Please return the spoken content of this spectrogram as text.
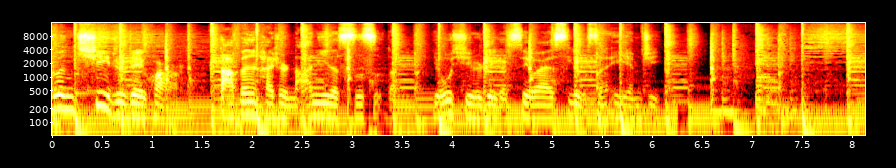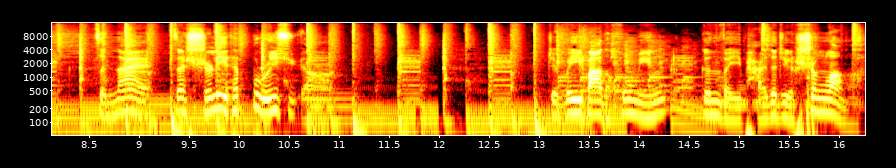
论气质这块儿。大奔还是拿捏的死死的，尤其是这个 COS 六三 AMG，怎奈咱实力它不允许啊！这 V 八的轰鸣跟尾排的这个声浪啊，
